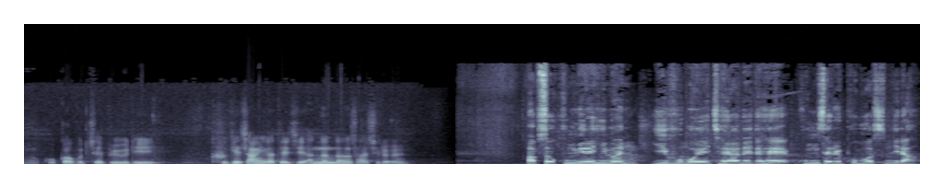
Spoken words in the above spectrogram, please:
어, 국가부채 비율이 크게 장애가 되지 않는다는 사실을 앞서 국민의힘은 이 후보의 제안에 대해 공세를 퍼부었습니다.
